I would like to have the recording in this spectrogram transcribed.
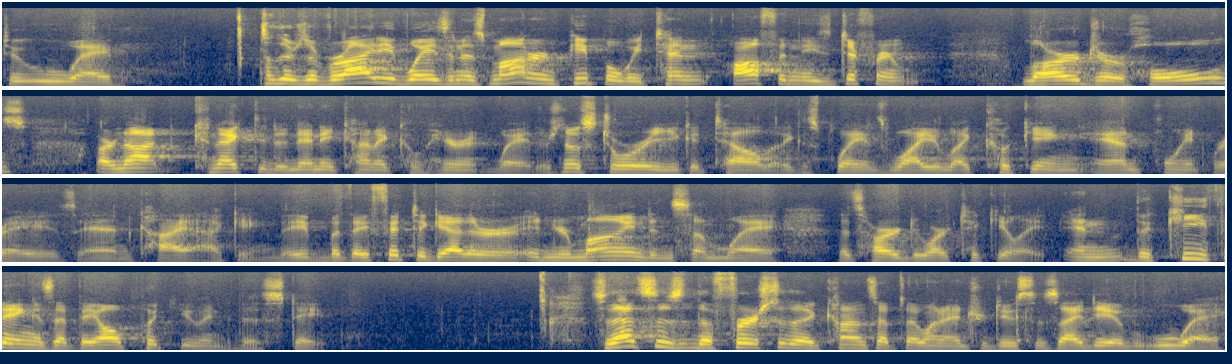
to wu wei. So there's a variety of ways, and as modern people, we tend often these different larger wholes are not connected in any kind of coherent way. There's no story you could tell that explains why you like cooking and Point Reyes and kayaking. They, but they fit together in your mind in some way that's hard to articulate. And the key thing is that they all put you into this state. So that's the first of the concepts I want to introduce, this idea of wu wei.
